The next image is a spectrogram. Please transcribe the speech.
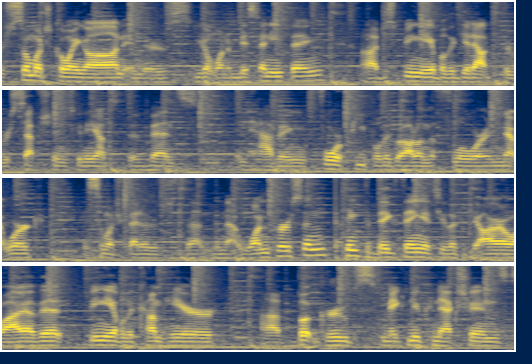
There's so much going on and there's you don't want to miss anything. Uh, just being able to get out to the receptions, getting out to the events, and having four people to go out on the floor and network is so much better than that one person. I think the big thing is you look at the ROI of it, being able to come here, uh, book groups, make new connections,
